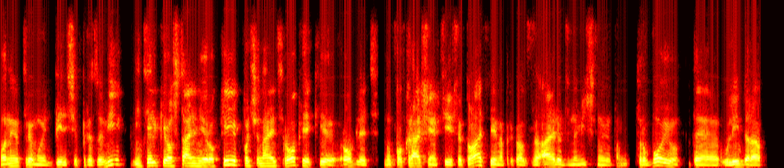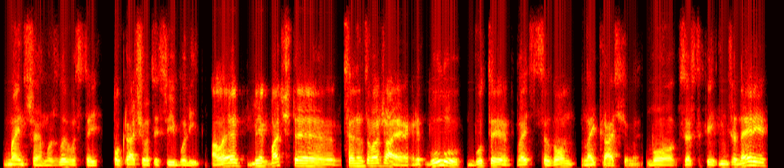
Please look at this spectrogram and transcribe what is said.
вони отримують більші призові. І тільки останні роки починаються роки, які роблять ну покращення цієї ситуації, наприклад, з аеродинамічною там трубою, де у лідера менше можливостей покращувати свій болід. Але як бачите, це не заважає Red Bull бути весь сезон найкращими, бо все ж таки інженері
